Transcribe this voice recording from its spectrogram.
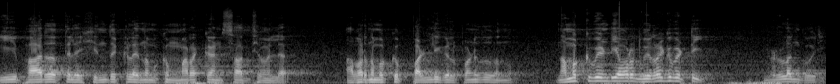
ഈ ഭാരതത്തിലെ ഹിന്ദുക്കളെ നമുക്ക് മറക്കാൻ സാധ്യമല്ല. അവർ നമുക്ക് പള്ളികൾ പണിതു തന്നു. നമുക്ക് വേണ്ടി അവർ വിറക് വെട്ടി വെള്ളം കോരി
